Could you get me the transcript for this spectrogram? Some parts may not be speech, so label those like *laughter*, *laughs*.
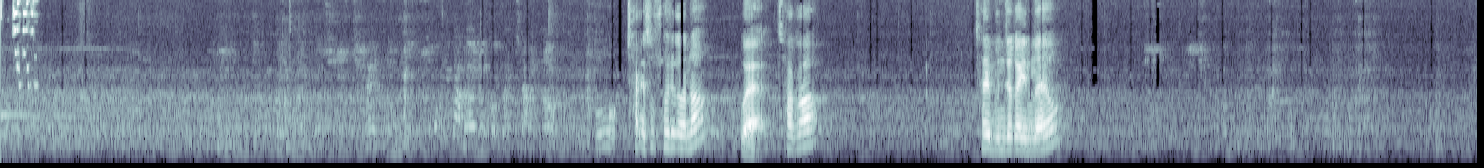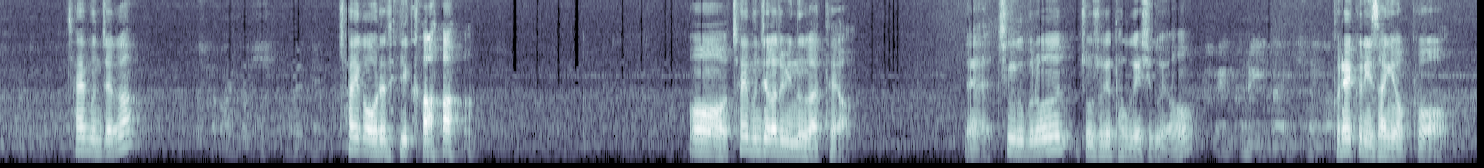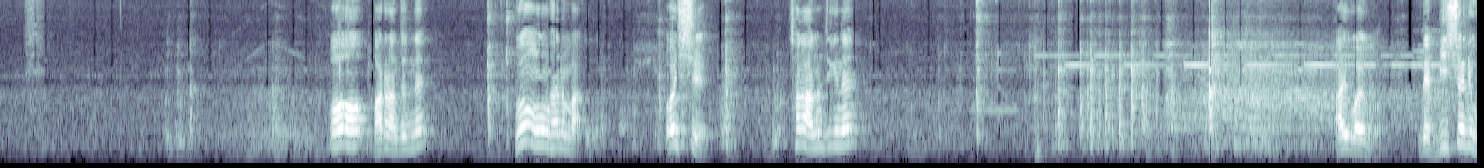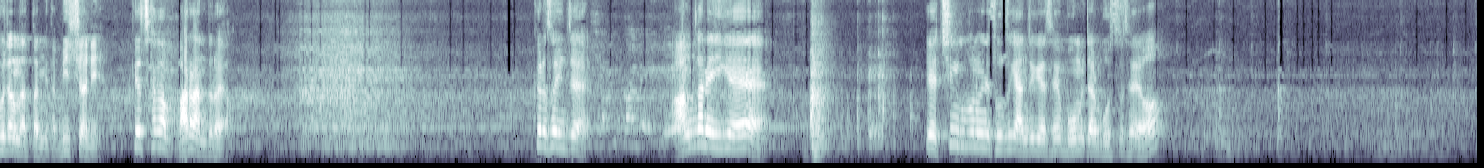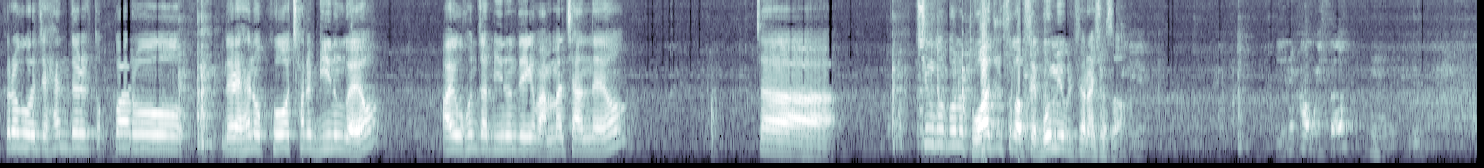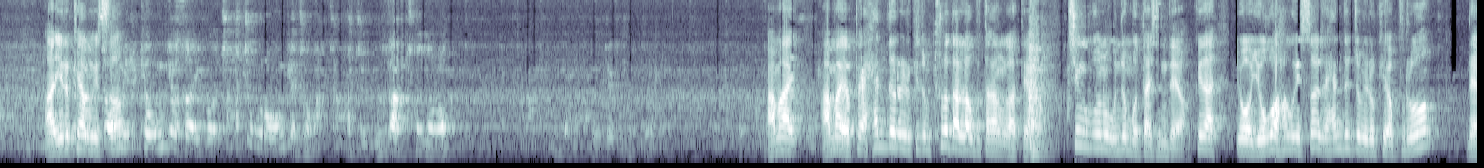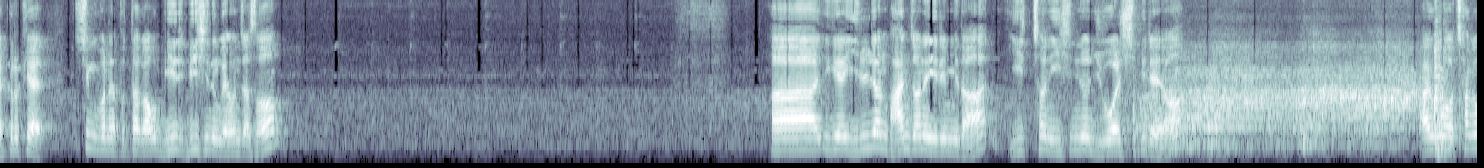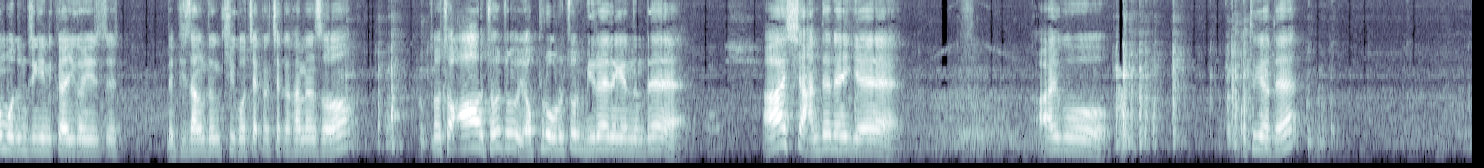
어, 차에서 소리가 나? 왜? 차가? 차에 문제가 있나요? 차에 문제가? 차이가 오래되니까 *laughs* 어 차에 문제가 좀 있는 것 같아요. 네, 친구분은 조속에 타고 계시고요. 브레이크는 이상이 없고. 어, 어 말을 안 듣네? 응응 하는 말. 어이씨 차가 안 움직이네? 아이고 아이고. 네 미션이 고장났답니다 미션이. 그래서 차가 말을 안 들어요. 그래서 이제 안 가네 이게. 예 친구분은 조석에 앉아 계세요. 몸을 잘 못 쓰세요 그리고 이제 핸들 똑바로 네 해놓고 차를 미는 거예요 아이고 혼자 미는데 이게 만만치 않네요 자 친구분은 도와줄 수가 없어요 몸이 불편하셔서 이렇게 하고 있어? 아 이렇게 하고 있어 좀 이렇게 옮겨서 이거 저쪽으로 옮겨줘봐. 저쪽 유각천으로. 아마 아마 옆에 핸들을 이렇게 좀 틀어달라고 부탁한 것 같아요. 친구분은 운전 못하신대요. 그냥 요 요거 하고 있어. 핸들 좀 이렇게 옆으로. 네 그렇게 친구분한테 부탁하고 미, 미시는 거예요 혼자서. 아 이게 1년 반 전의 일입니다. 2020년 6월 10일이에요. 아이고 차가 못 움직이니까 이거 이제 네, 비상등 켜고 째깍째깍 하면서 저 저 아 저 저 옆으로 오른쪽으로 밀어야 되겠는데 아씨 안 되네 이게 아이고 어떻게 해야 돼?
